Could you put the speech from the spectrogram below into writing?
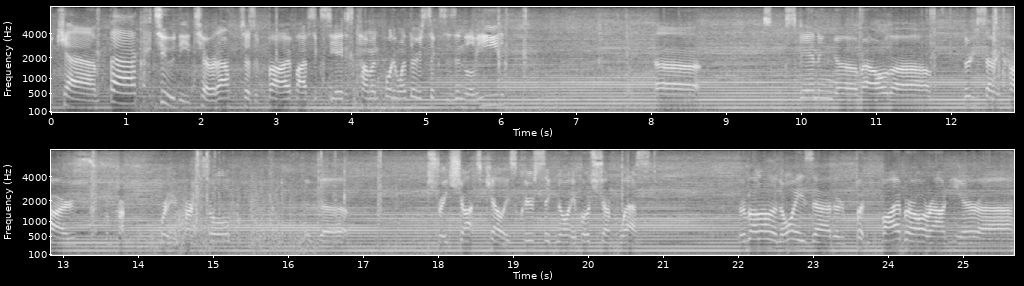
Welcome back to the Pterodactyl Desert 5. 568 is coming. 4136 is in the lead. Uh, scanning about uh, 37 cars according to car control. And uh, straight shot to Kelly's. Clear signal and he approaches traffic west. What about all the noise? Uh, they're putting fiber all around here. Uh,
